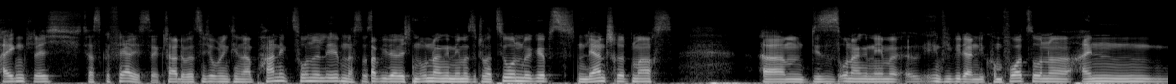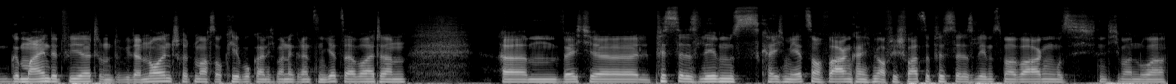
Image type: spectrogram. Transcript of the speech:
eigentlich das Gefährlichste. Klar, du willst nicht unbedingt in einer Panikzone leben, dass du wieder dich in unangenehme Situationen begibst, einen Lernschritt machst, ähm, dieses Unangenehme äh, irgendwie wieder in die Komfortzone eingemeindet wird und wieder einen neuen Schritt machst, okay, wo kann ich meine Grenzen jetzt erweitern? Ähm, welche Piste des Lebens kann ich mir jetzt noch wagen? Kann ich mir auf die schwarze Piste des Lebens mal wagen? Muss ich nicht immer nur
